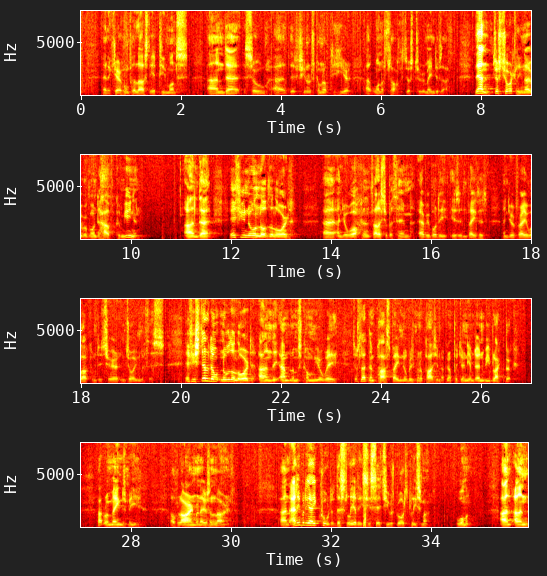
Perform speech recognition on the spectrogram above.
in a care home for the last 18 months. And uh, so uh, the funeral's coming up to here at 1 o'clock, just to remind you of that. Then, just shortly now, we're going to have communion. And uh, if you know and love the Lord uh, and you're walking in fellowship with Him, everybody is invited and you're very welcome to share and join with this. If you still don't know the Lord and the emblems come your way, just let them pass by. Nobody's going to pass. You're not going to put your name down in a wee black book. That reminds me of Larne when I was in Larne. And anybody I quoted, this lady, she said she was God's policeman, woman. And, and,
